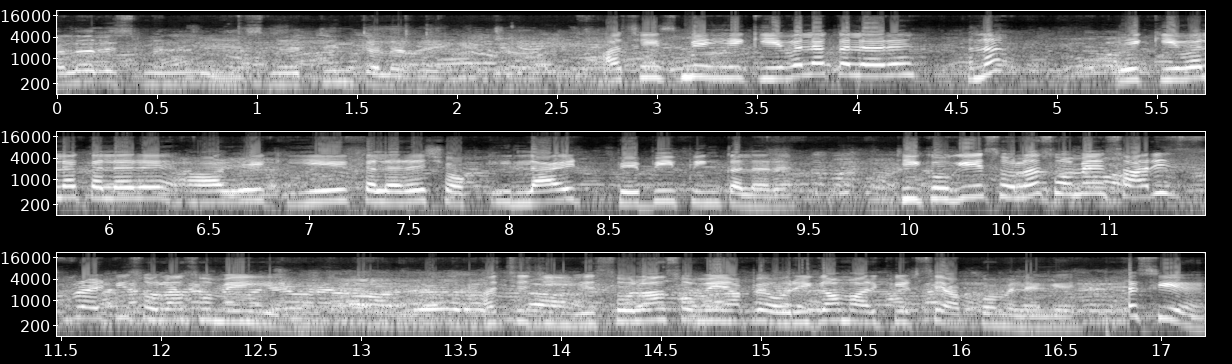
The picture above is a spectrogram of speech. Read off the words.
कलर इसमें नहीं है इसमें तीन कलर रहेंगे अच्छा इसमें एक ये वाला कलर है है ना? एक ये वाला कलर है और एक ये कलर है शॉकी लाइट बेबी पिंक कलर है। ठीक होगी ये सोलह सौ में सारी वरायटी सोलह सौ में ही है। अच्छा जी ये सोलह सौ में यहाँ पे ओरिगा मार्केट से आपको मिलेंगे। कैसी है।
